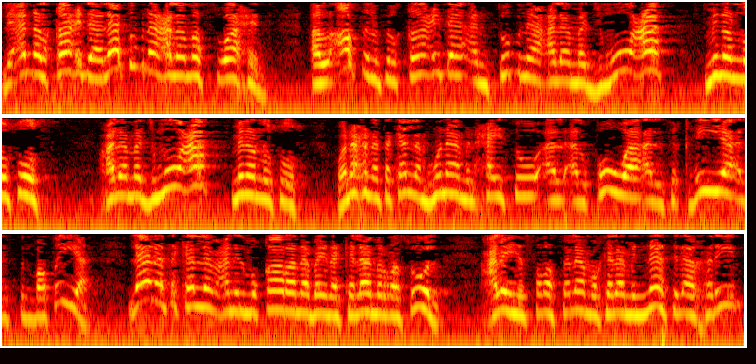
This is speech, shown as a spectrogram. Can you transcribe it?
لأن القاعدة لا تبنى على نص واحد. الأصل في القاعدة أن تبنى على مجموعة من النصوص على مجموعة من النصوص. ونحن نتكلم هنا من حيث القوة الفقهية الاستنباطية. لا نتكلم عن المقارنة بين كلام الرسول عليه الصلاة والسلام وكلام الناس الآخرين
